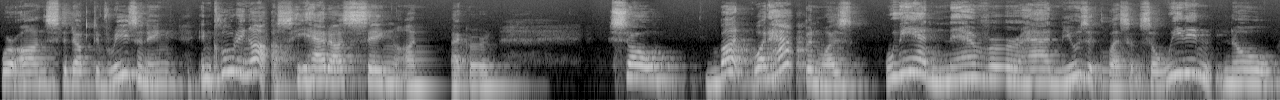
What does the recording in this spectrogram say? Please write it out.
were on Seductive Reasoning, including us. He had us sing on record. So, but what happened was we had never had music lessons, so we didn't know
